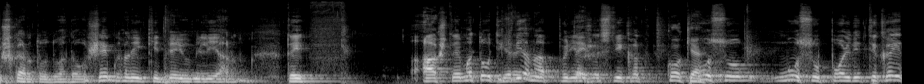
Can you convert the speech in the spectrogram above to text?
iš karto duoda, o šiaip gal iki dviejų milijardų. Tai aš tai matau tik Gerai. vieną priežastį, kad Kokią? mūsų, mūsų politikai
